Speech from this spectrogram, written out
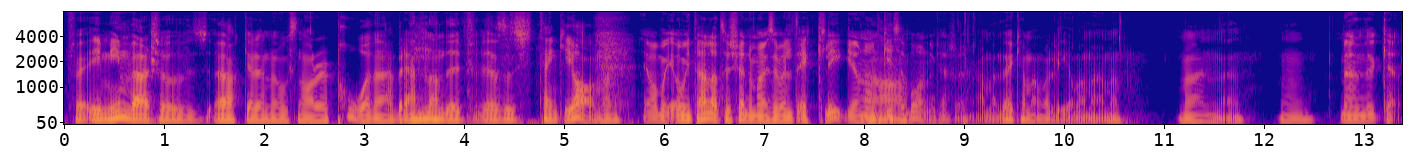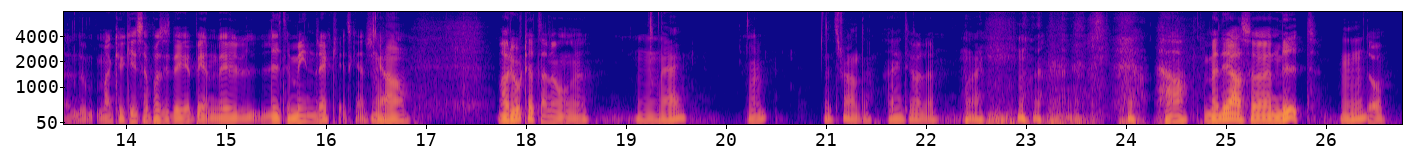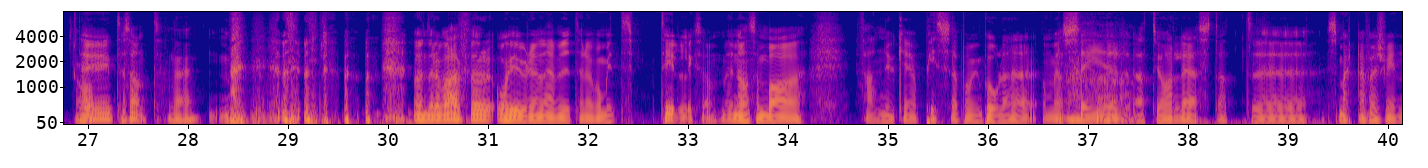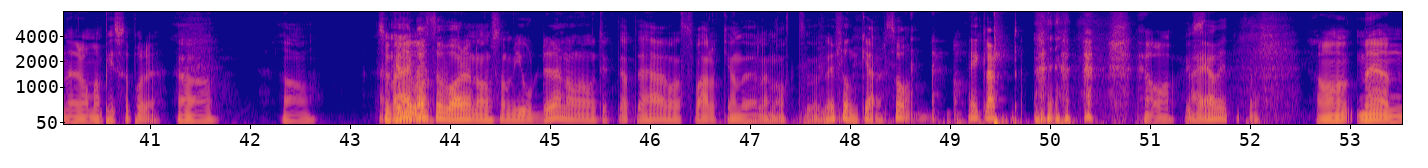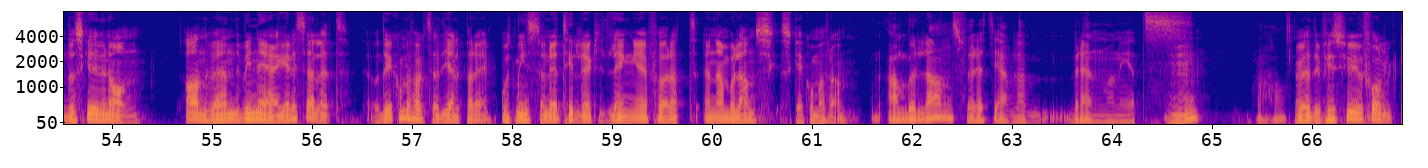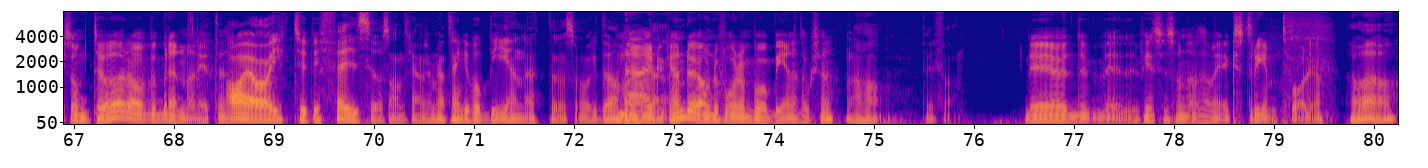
För i min värld så ökar det nog snarare på den här brännande, alltså, tänker jag. Men, Ja, men om inte annat så känner man ju sig väldigt äcklig om någon Ja. kissar på en kanske. ja, men det kan man väl leva med. Men, men eh, mm. Men kan, man kan ju kissa på sitt eget ben. Det är ju lite mindre äckligt kanske. ja. Har du gjort detta någon gång? eller? Mm, nej. Mm. Det tror jag inte. Nej, inte jag heller. Nej. Ja. Men det är alltså en myt Mm. då. Ja. Det är intressant. Nej. Undrar varför och hur den här myten har kommit till liksom. Är någon som bara Fan, nu kan jag pissa på min polare här. Om jag Aha. säger att jag har läst att uh, smärtan försvinner om man pissar på det. Ja. Ja. Så det men så var det någon som gjorde det någon gång och tyckte att det här var svalkande eller något. Det funkar. Så. Det är klart. Ja, visst. Nej, jag vet inte. Ja, men då skriver någon Använd vinäger istället. Och det kommer faktiskt att hjälpa dig. Åtminstone tillräckligt länge för att en ambulans ska komma fram. Ambulans för ett jävla brännmanets... Mm. Jaha. Ja, det finns ju folk som dör av brännmaneter. Ja, ja, typ i face och sånt kanske. Men jag tänker på benet och så. Dör man Nej, du kan dö om du får den på benet också. Jaha. Fy fan. Det, det, det finns ju sådana som är extremt farliga. Ja, ja.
